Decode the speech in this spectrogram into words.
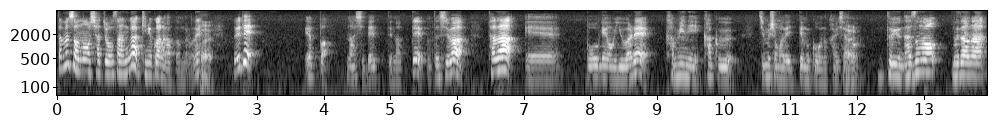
多分その社長さんが気に食わなかったんだろうね、はい。それでやっぱなしでってなって私はただ、えー暴言を言われ紙に書く事務所まで行って向こうの会社の、はい。という謎の無駄な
